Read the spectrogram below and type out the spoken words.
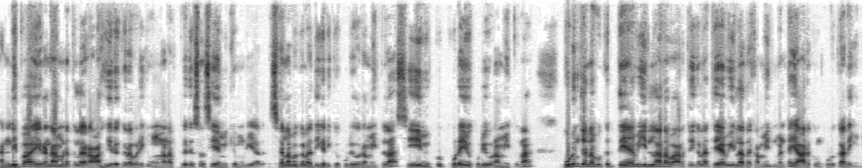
கண்டிப்பாக இரண்டாம் இடத்துல ராகு இருக்கிற வரைக்கும் உங்களால் பெருசாக சேமிக்க முடியாது. செலவுகள் அதிகரிக்கக்கூடிய ஒரு அமைப்பு தான். சேமிப்பு குறையக்கூடிய ஒரு அமைப்பு தான். முடிஞ்ச அளவுக்கு தேவையில்லாத வார்த்தைகளை தேவையில்லாத கமிட்மெண்ட்டை யாருக்கும் கொடுக்காதீங்க.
